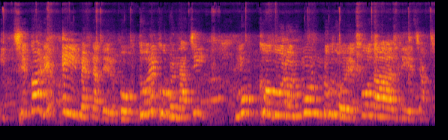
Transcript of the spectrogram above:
ইচ্ছে করে এই বেটাদের গোপ ধরে খুব নাচি। মুখ্যগুলোর মুন্ডু ধরে কোদাল দিয়ে চাচি।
